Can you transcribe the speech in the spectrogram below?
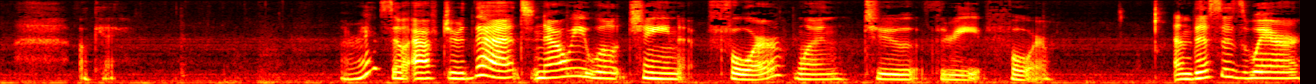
okay. All right, so after that, now we will chain four. One, two, three, four. And this is where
